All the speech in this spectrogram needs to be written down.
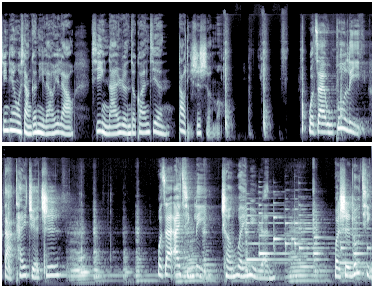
今天我想跟你聊一聊，吸引男人的关键到底是什么？我在舞步里打开觉知，我在爱情里成为女人。我是 Lutin，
